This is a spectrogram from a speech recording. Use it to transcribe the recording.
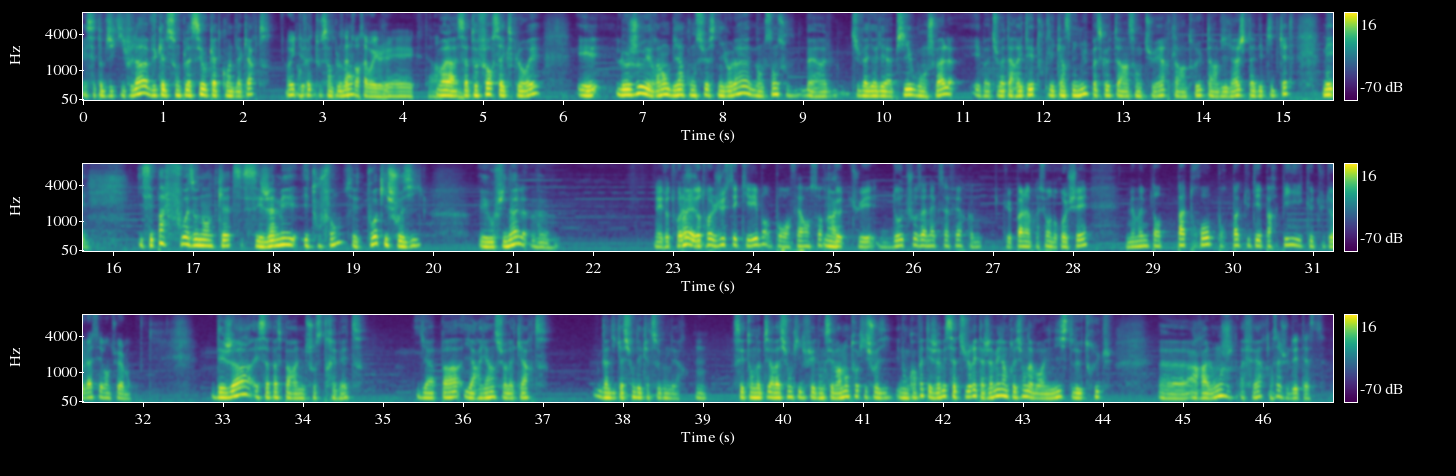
et cet objectif-là, vu qu'elles sont placées aux quatre coins de la carte, Oui, en fait, tout ça simplement, te force à voyager, etc. voilà, ça te force à explorer. Et le jeu est vraiment bien conçu à ce niveau-là, dans le sens où bah, tu vas y aller à pied ou en cheval, et bah tu vas t'arrêter toutes les 15 minutes parce que t'as un sanctuaire, t'as un truc, t'as un village, t'as des petites quêtes. Mais c'est pas foisonnant de quêtes, c'est jamais étouffant, c'est toi qui choisis. Et au final, euh, Et d'autres Ouais. juste équilibre pour en faire en sorte Ouais. que tu aies d'autres choses annexes à faire, comme tu n'aies pas l'impression de rusher, mais en même temps pas trop pour pas que tu t'éparpilles et que tu te lasses éventuellement. déjà, et ça passe par une chose très bête, il n'y a, pas- y a rien sur la carte d'indication des quêtes secondaires. Hmm. C'est ton observation qui le fait, donc c'est vraiment toi qui choisis. Et donc en fait, t'es jamais saturé, t'as jamais l'impression d'avoir une liste de trucs euh, à rallonge à faire. Ça, je déteste.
